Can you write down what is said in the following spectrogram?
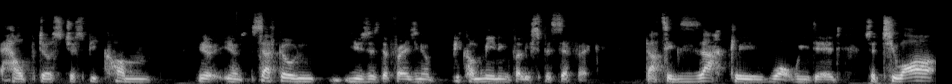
helped us just become, you know, you know, Seth Godin uses the phrase, you know, become meaningfully specific. That's exactly what we did. So to our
